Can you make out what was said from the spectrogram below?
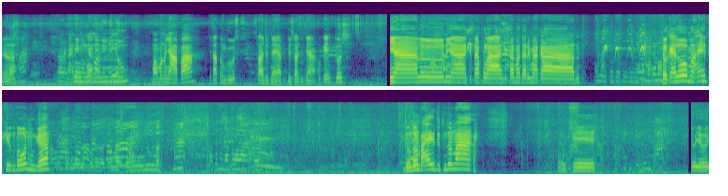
Ya mau menunya apa? Kita tunggu selanjutnya ya video selanjutnya. Oke cus. Nia lu Nia kita pulang kita mau cari makan. Oke lu mae dituntun munggah. Mak. Dituntun Pak dituntun Mak. Oke. Yo yo,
